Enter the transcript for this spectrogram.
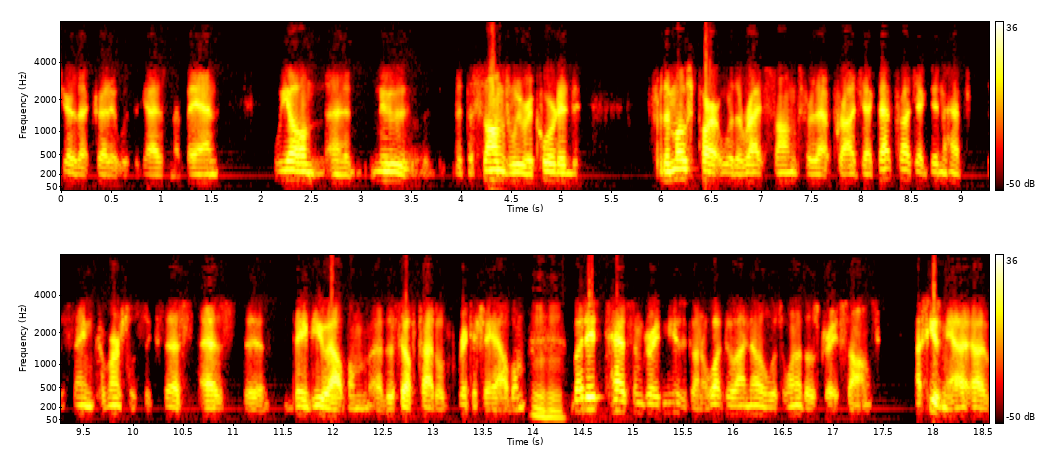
share that credit with the guys in the band. We all uh, knew that the songs we recorded, for the most part, were the right songs for that project. That project didn't have the same commercial success as the debut album, uh, the self-titled Ricochet album, Mm-hmm. but it had some great music on it. What Do I Know was one of those great songs. Excuse me, I, uh,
